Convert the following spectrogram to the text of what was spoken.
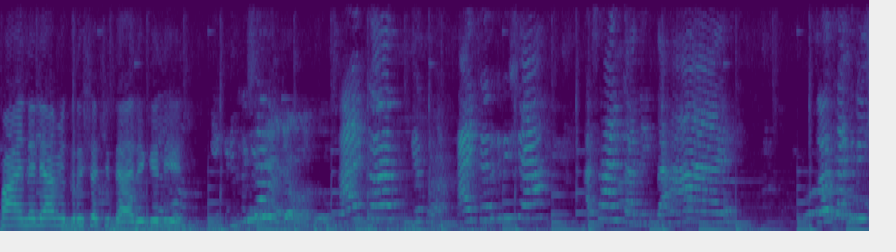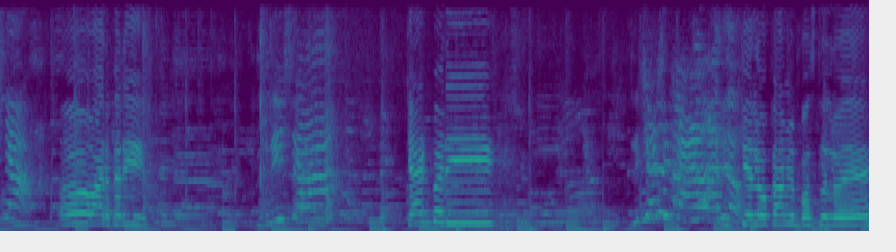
फायनली आम्ही ग्रीषाची तयारी केली आहे ग्रीषा कॅडबरी. इतके लोक आम्ही बसलेलो आहे.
